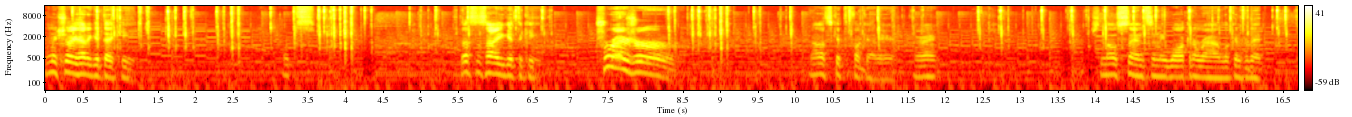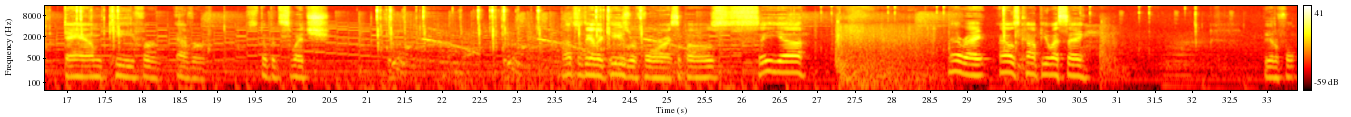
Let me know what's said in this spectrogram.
Let me show you how to get that key. Oops. This is how you get the key. Treasure! Now let's get the fuck out of here, alright? There's no sense in me walking around looking for that damn key forever. Stupid switch. That's what the other keys were for, I suppose. See ya! Alright, that was Comp USA. Beautiful.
